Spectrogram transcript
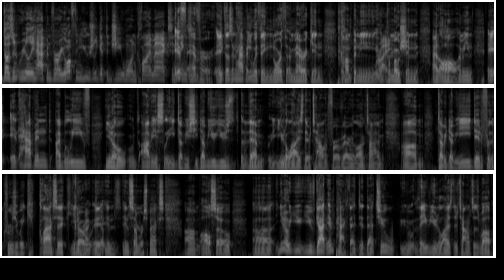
doesn't really happen very often. You usually get the G1 climax and If things. ever, it doesn't happen it- with a North American company uh, Right. promotion at all. I mean, it, it happened, I believe. You know, obviously WCW used them, utilized their talent for a very long time. Um, WWE did for the Cruiserweight Classic. You Correct, know, yep. in, in in some respects. Um, also. Uh, you know, you you've got Impact that did that too. You, they've utilized their talents as well,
